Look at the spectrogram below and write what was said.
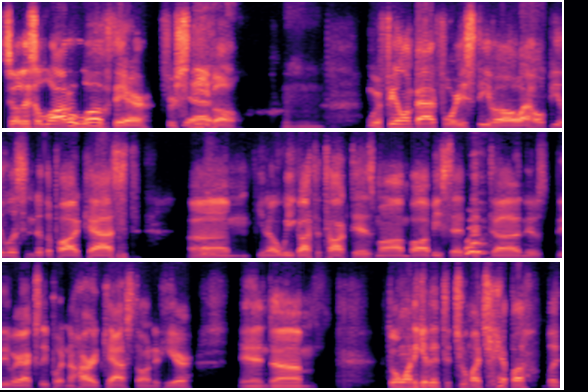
So there's a lot of love there for Yes. Steve-O. Mhm. We're feeling bad for you, Steve-O. I hope you listen to the podcast. Um, you know, we got to talk to his mom. Bobby said that uh, there was, they were actually putting a hard cast on it here. And um, don't want to get into too much HIPAA, but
